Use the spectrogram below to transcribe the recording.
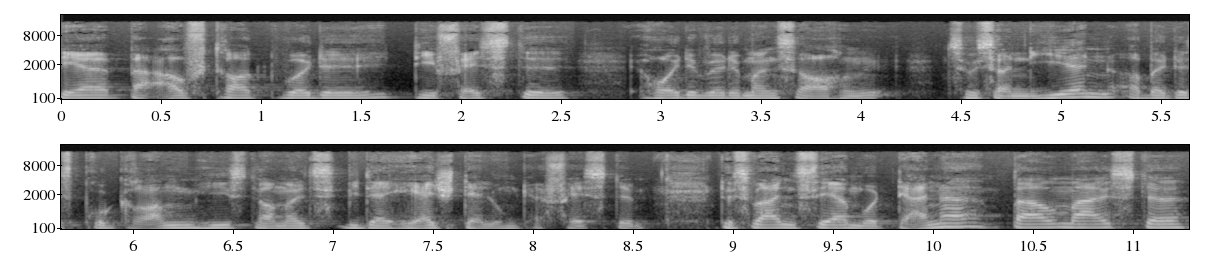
der beauftragt wurde, die Feste, heute würde man sagen, zu sanieren, aber das Programm hieß damals Wiederherstellung der Feste. Das war ein sehr moderner Baumeister.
